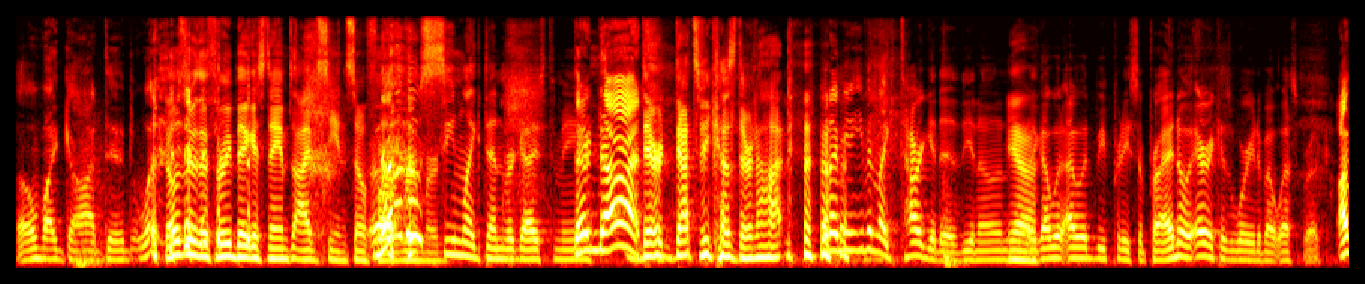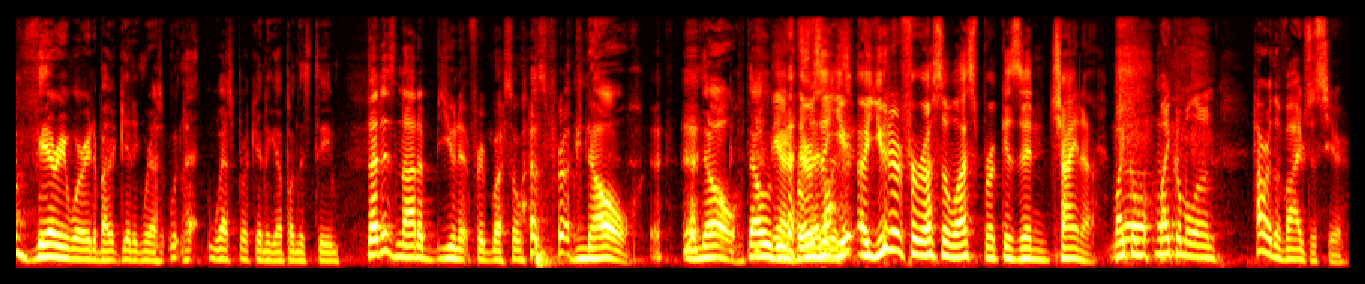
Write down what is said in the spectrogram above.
Oh my god, dude, what? Those are the three biggest names I've seen so far. None of those rumored. seem like Denver guys to me. They're not. They're that's because they're not. but I mean, even like targeted, you know. Yeah. Like I would, I would be pretty surprised. I know Eric is worried about Westbrook. I'm very worried about getting Westbrook ending up on this team. That is not a unit for Russell Westbrook. No, no, that would yeah, be there's a, horrendous. u- a unit for Russell Westbrook is in China. Michael Michael Malone. How are the vibes this year?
